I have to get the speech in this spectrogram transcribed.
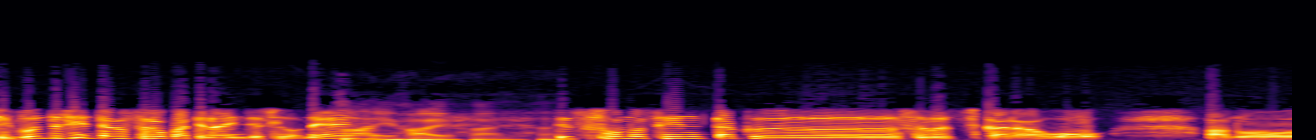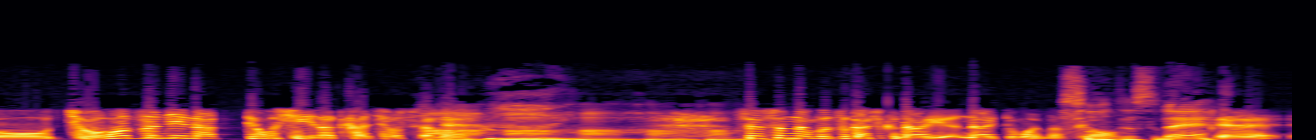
自分で選択するわけないんですよね。はいはいはいはい。で、その選択する力を、あのー上手になってほしいなって感じしますよね。はあはあはあはあそれはそんな難しくないないと思いますよ。そうですねえ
